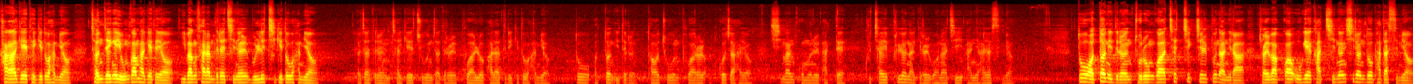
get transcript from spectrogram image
강하게 되기도 하며 전쟁에 용감하게 되어 이방 사람들의 진을 물리치기도 하며 여자들은 자기의 죽은 자들을 부활로 받아들이기도 하며 또 어떤 이들은 더 좋은 부활을 얻고자 하여 심한 고문을 받되 구차히 풀려나기를 원하지 아니하였으며 또 어떤 이들은 조롱과 채찍질뿐 아니라 결박과 옥에 갇히는 시련도 받았으며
